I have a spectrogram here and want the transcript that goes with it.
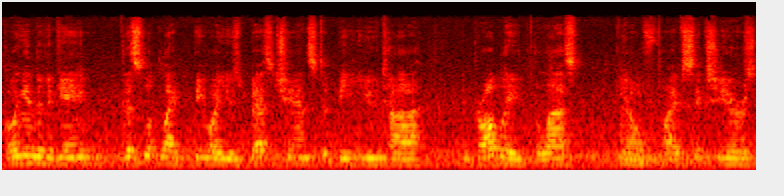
going into the game, this looked like BYU's best chance to beat Utah in probably the last, you know, five, six years.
